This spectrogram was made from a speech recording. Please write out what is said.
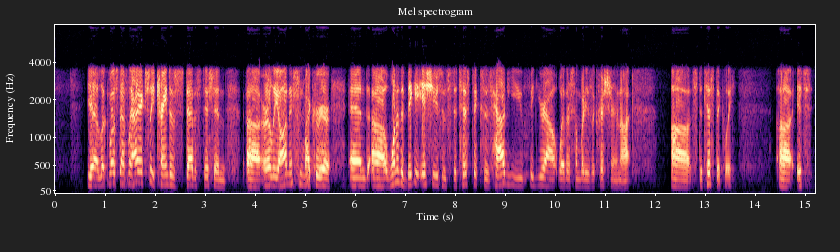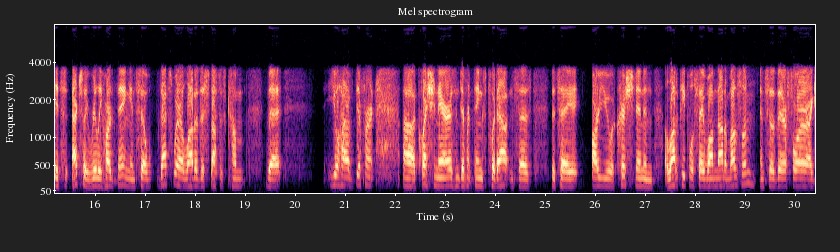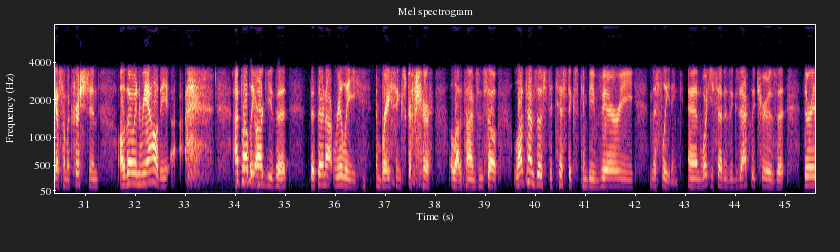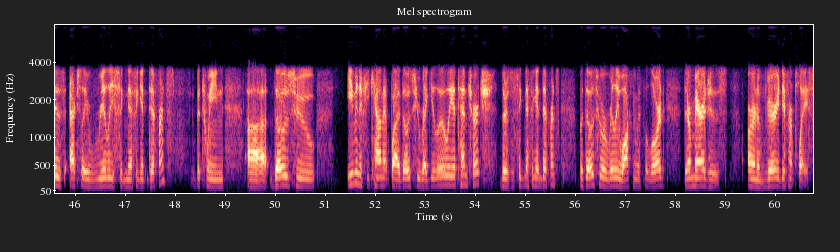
Yeah, look, most definitely. I actually trained as a statistician uh, early on in my career, and uh, one of the big issues in statistics is how do you figure out whether somebody is a Christian or not uh, statistically? Uh, it's it's actually a really hard thing, and so that's where a lot of this stuff has come. That you'll have different uh, questionnaires and different things put out and says that say, "Are you a Christian?" And a lot of people say, "Well, I'm not a Muslim, and so therefore, I guess I'm a Christian." Although in reality, I'd probably argue that that they're not really embracing Scripture a lot of times, and so a lot of times those statistics can be very misleading. And what you said is exactly true is that there is actually a really significant difference between uh, those who, even if you count it by those who regularly attend church, there's a significant difference. But those who are really walking with the Lord, their marriages are in a very different place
